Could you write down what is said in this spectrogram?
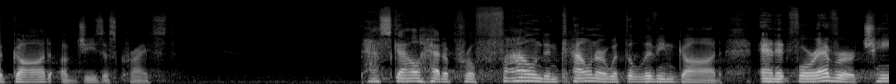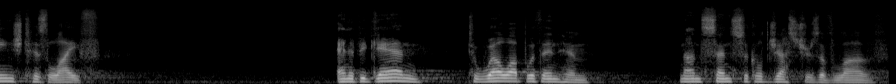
the God of Jesus Christ. Pascal had a profound encounter with the living God, and it forever changed his life. And it began to well up within him nonsensical gestures of love,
